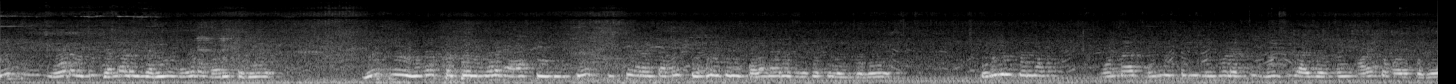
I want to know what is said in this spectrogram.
ஏசி ஓடவிட்டு ஜன்னலைகளையும் மூட மறுப்பது ஏசியை ரிமோட் கண்ட்ரோல் மூலம் ஆஃப் செய்துவிட்டு சுவிட்சை அணைக்காமல் டெம்பரேச்சரை பல நேரம் இயக்கத்தில் வைப்பது வெளியில் செல்லும் முன்னர் மின்விசிறி மின்விளக்கு ஏசி ஆகியவற்றை அணைக்க மறுப்பது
